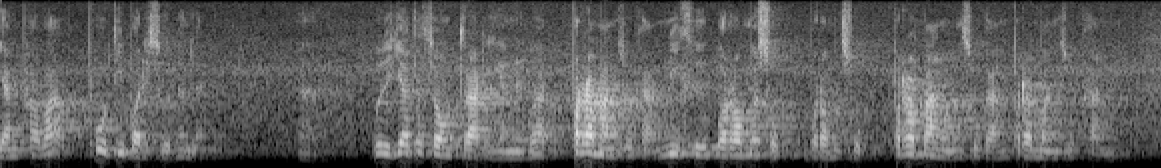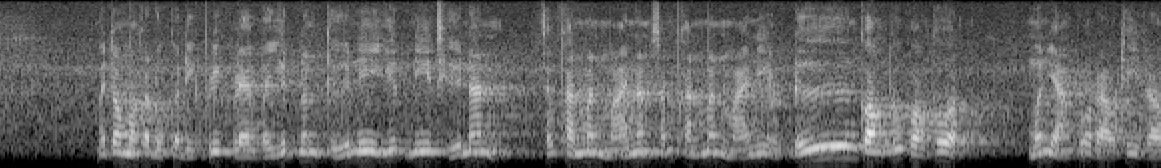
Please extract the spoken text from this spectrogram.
อย่างภาวะผู้ที่บริสุทธิ์นั่นแหละพุทธเจ้าท่านทรงตรัสอีกอย่างหนึ่งว่า ประมังสุขังนี่คือบรมสุข บรมสุข ประมังสุขัง ประมังสุขัง ไม่ต้องมากระดุกกระดิกพลิกแปลงไปยึดนั้นถือนี่ยึดนี้ถือนั่นสำคัญมั่นหมายนั้นสำคัญมั่นหมายนี้ดึงกองทุกกองโทษ เหมือนอย่างพวกเราที่เรา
